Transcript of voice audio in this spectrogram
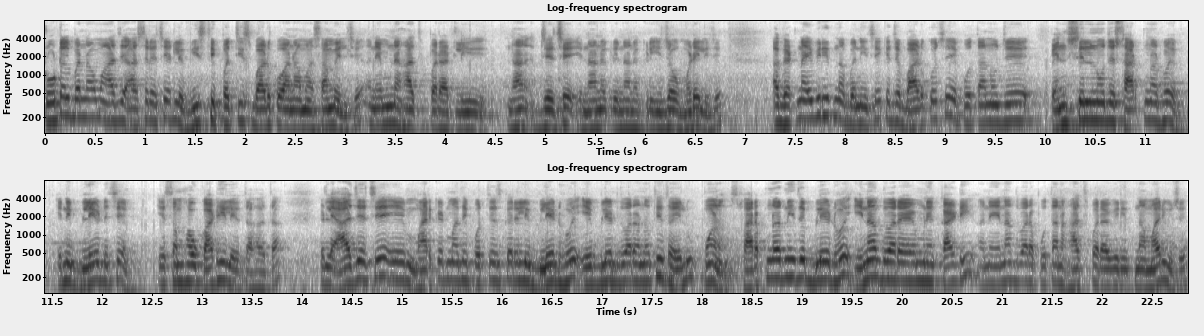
ટોટલ બનાવમાં આજે આશરે છે, એટલે વીસથી પચીસ બાળકો આનામાં સામેલ છે અને એમને હાથ પર આટલી જે છે, એ નાનકડી નાનકડી ઈજાઓ મળેલી છે. આ ઘટના એવી રીતના બની છે કે જે બાળકો છે એ પોતાનું જે પેન્સિલનું જે શાર્પનર હોય, એની બ્લેડ છે, એ સમહાવ કાઢી લેતા હતા. એટલે આ જે છે, એ માર્કેટમાંથી પરચેસ કરેલી બ્લેડ હોય, એ બ્લેડ દ્વારા નથી થયેલું, પણ શાર્પનરની જે બ્લેડ હોય, એના દ્વારા એમણે કાઢી અને એના દ્વારા પોતાના હાથ પર આવી રીતના માર્યું છે.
